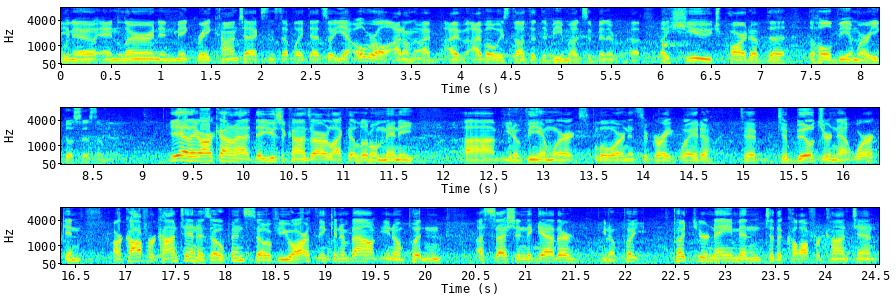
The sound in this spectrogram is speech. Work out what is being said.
you know, and learn and make great contacts and stuff like that. So yeah, overall, I don't know. I've, I've, I've always thought that the VMUGs have been a, a, a huge part of the the whole VMware ecosystem. Yeah, they are kind of, the user cons are like a little mini, um, you know, VMware Explore, and it's a great way to, to, to build your network. And our call for content is open, so if you are thinking about, you know, putting a session together, you know, put, put your name into the call for content.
